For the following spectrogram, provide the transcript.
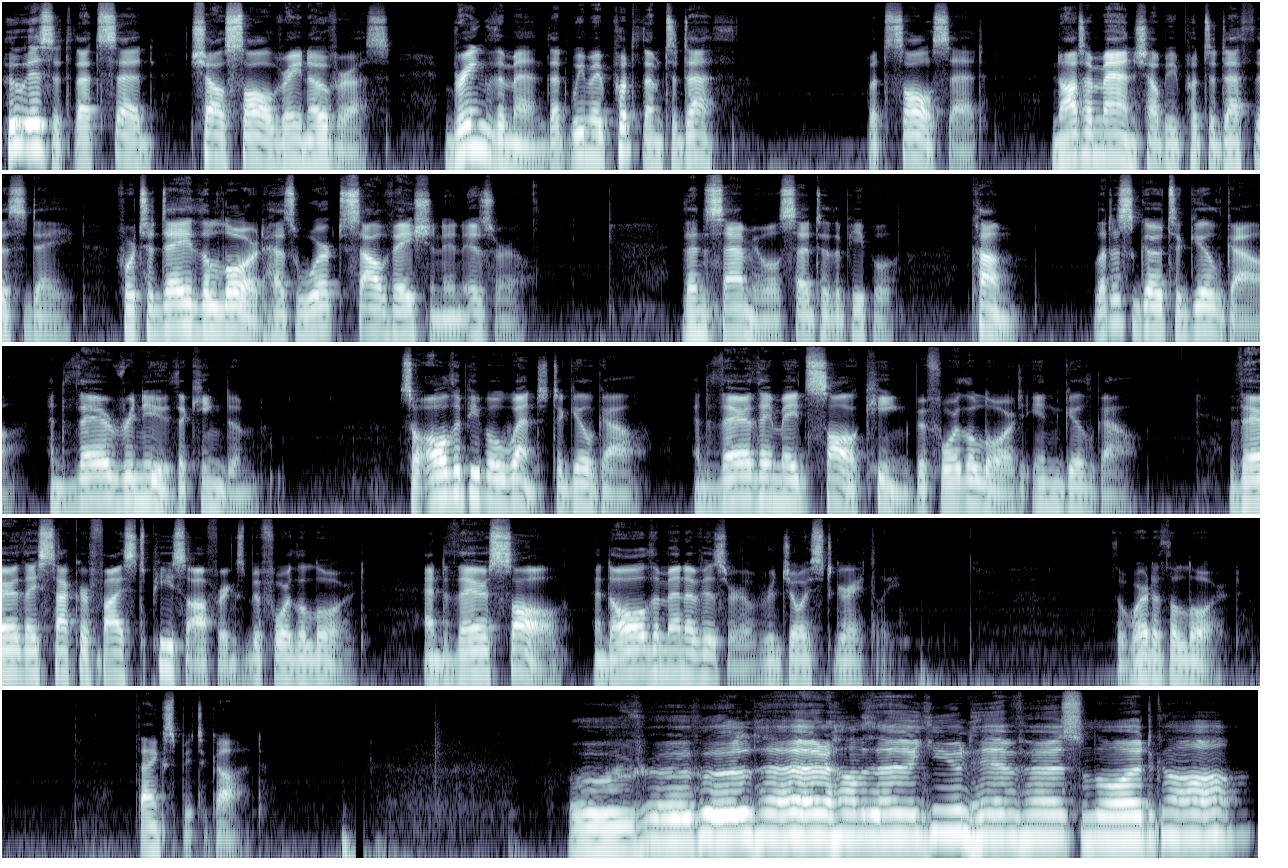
Who is it that said, Shall Saul reign over us? Bring the men, that we may put them to death. But Saul said, Not a man shall be put to death this day, for today the Lord has worked salvation in Israel. Then Samuel said to the people, Come, let us go to Gilgal, and there renew the kingdom. So all the people went to Gilgal, and there they made Saul king before the Lord in Gilgal. There they sacrificed peace offerings before the Lord, and there Saul and all the men of Israel rejoiced greatly. The word of the Lord. Thanks be to God. O ruler of the universe, Lord God,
